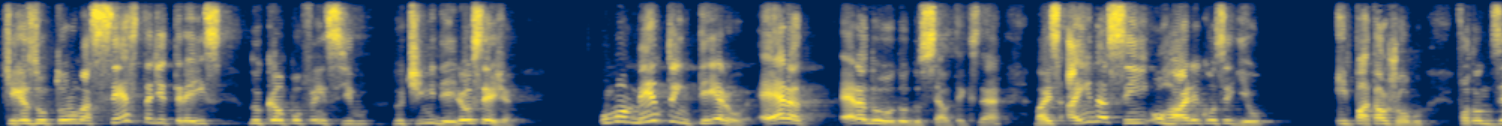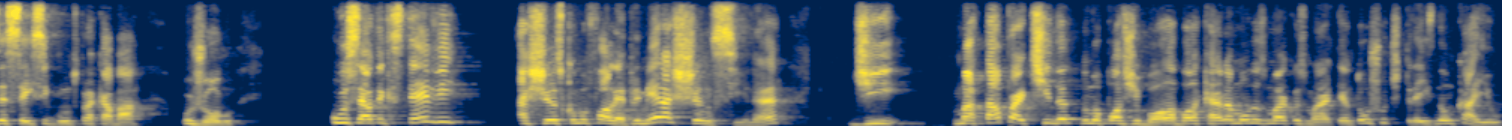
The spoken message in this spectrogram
que resultou numa cesta de três do campo ofensivo do time dele. Ou seja, o momento inteiro era era do, do, do Celtics, né? Mas ainda assim, o Harden conseguiu empatar o jogo, faltando 16 segundos para acabar o jogo. O Celtics teve a chance, como eu falei, a primeira chance, né, de matar a partida numa posse de bola, a bola caiu na mão dos Marcos Smart, tentou um chute 3, não caiu.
